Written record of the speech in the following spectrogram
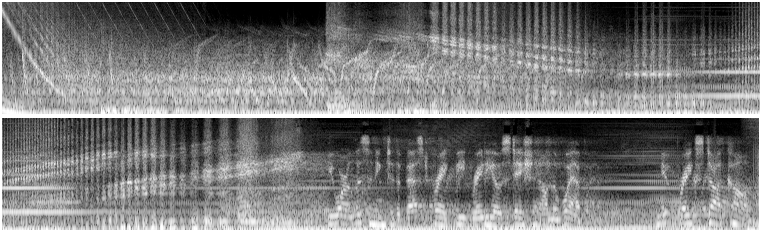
You are listening to the best breakbeat radio station on the web. NuBreaks.com.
